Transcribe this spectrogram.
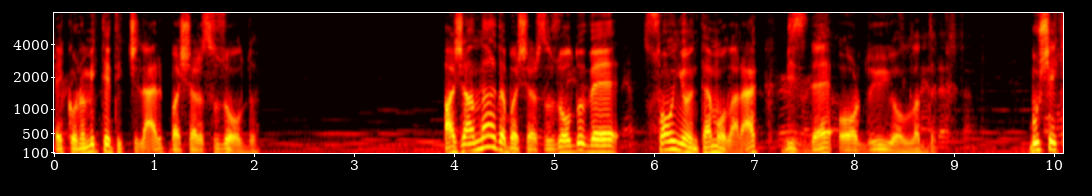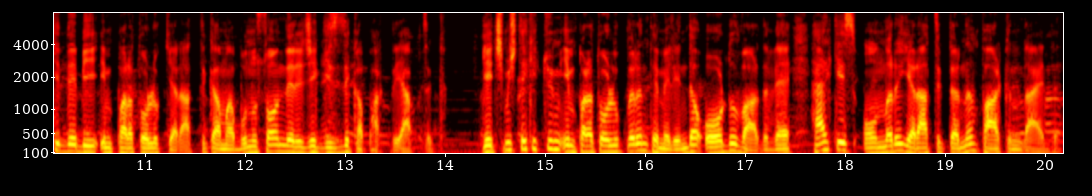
Ekonomik tetikçiler başarısız oldu. Ajanlar da başarısız oldu ve son yöntem olarak biz de orduyu yolladık. Bu şekilde bir imparatorluk yarattık ama bunu son derece gizli kapaklı yaptık. Geçmişteki tüm imparatorlukların temelinde ordu vardı ve herkes onları yarattıklarının farkındaydı.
